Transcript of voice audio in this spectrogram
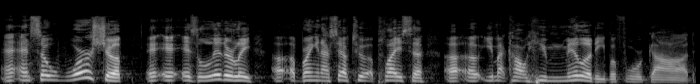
And, so worship is literally uh, uh, bringing ourselves to a place uh, you might call humility before God,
